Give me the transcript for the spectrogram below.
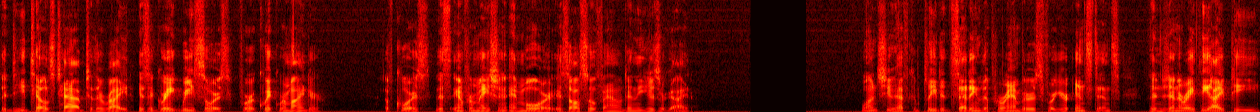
the Details tab to the right is a great resource for a quick reminder. Of course, this information and more is also found in the user guide. Once you have completed setting the parameters for your instance, Then generate the IP,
